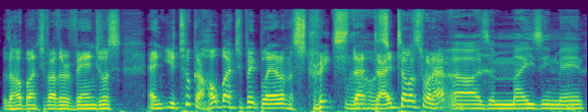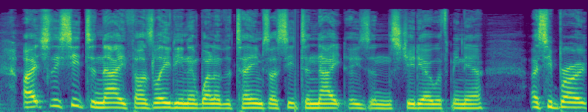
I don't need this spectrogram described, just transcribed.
with a whole bunch of other evangelists, and you took a whole bunch of people out on the streets that was- day. Tell us what happened. Oh, it was amazing, man. I actually said to Nate, I was leading one of the teams. I said to Nate, who's in the studio with me now, I said, bro,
